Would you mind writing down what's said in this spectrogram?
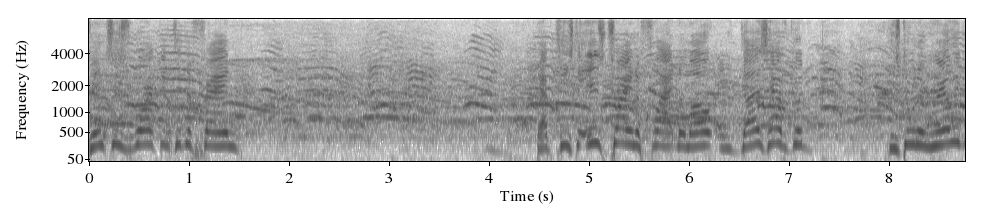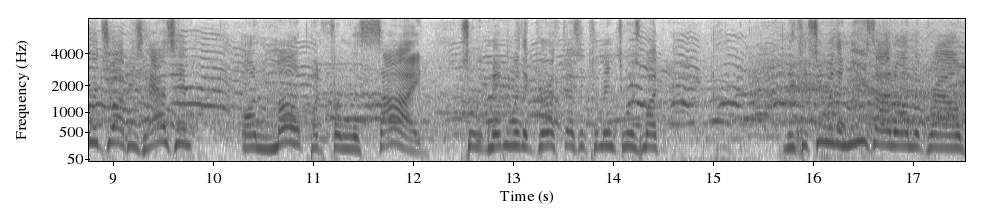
Vince is working to defend. Batista is trying to flatten him out. He does have good. He's doing a really good job. He has him on mount, but from the side, so maybe where the girth doesn't come into as much. You can see where the knees aren't on the ground.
